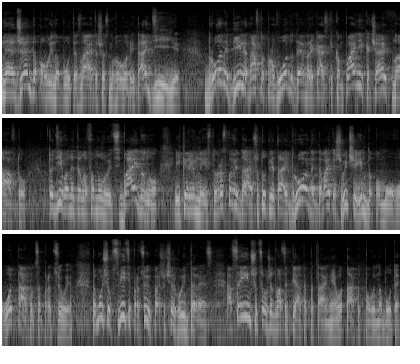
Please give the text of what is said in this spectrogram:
не адженда повинна бути, знаєте, щось ми говорити, а дії. Дрони біля нафтопроводу, де американські компанії качають нафту. Тоді вони телефонують Байдену і керівництву, розповідають, що тут літають дрони, давайте швидше їм допомогу. От так це працює. Тому що в світі працює в першу чергу інтерес. А все інше це вже 25-те питання. От так от повинно бути.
